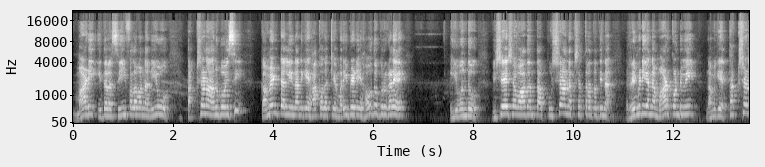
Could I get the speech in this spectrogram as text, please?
ಮಾಡಿ ಇದರ ಸಿಹಿ ಫಲವನ್ನು ನೀವು ತಕ್ಷಣ ಅನುಭವಿಸಿ ಕಮೆಂಟಲ್ಲಿ ನನಗೆ ಹಾಕೋದಕ್ಕೆ ಮರಿಬೇಡಿ. ಹೌದು ಗುರುಗಳೇ, ಈ ಒಂದು ವಿಶೇಷವಾದಂಥ ಪುಷ್ಯ ನಕ್ಷತ್ರದ ದಿನ ರೆಮಿಡಿಯನ್ನು ಮಾಡ್ಕೊಂಡ್ವಿ. ನಮಗೆ ತಕ್ಷಣ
